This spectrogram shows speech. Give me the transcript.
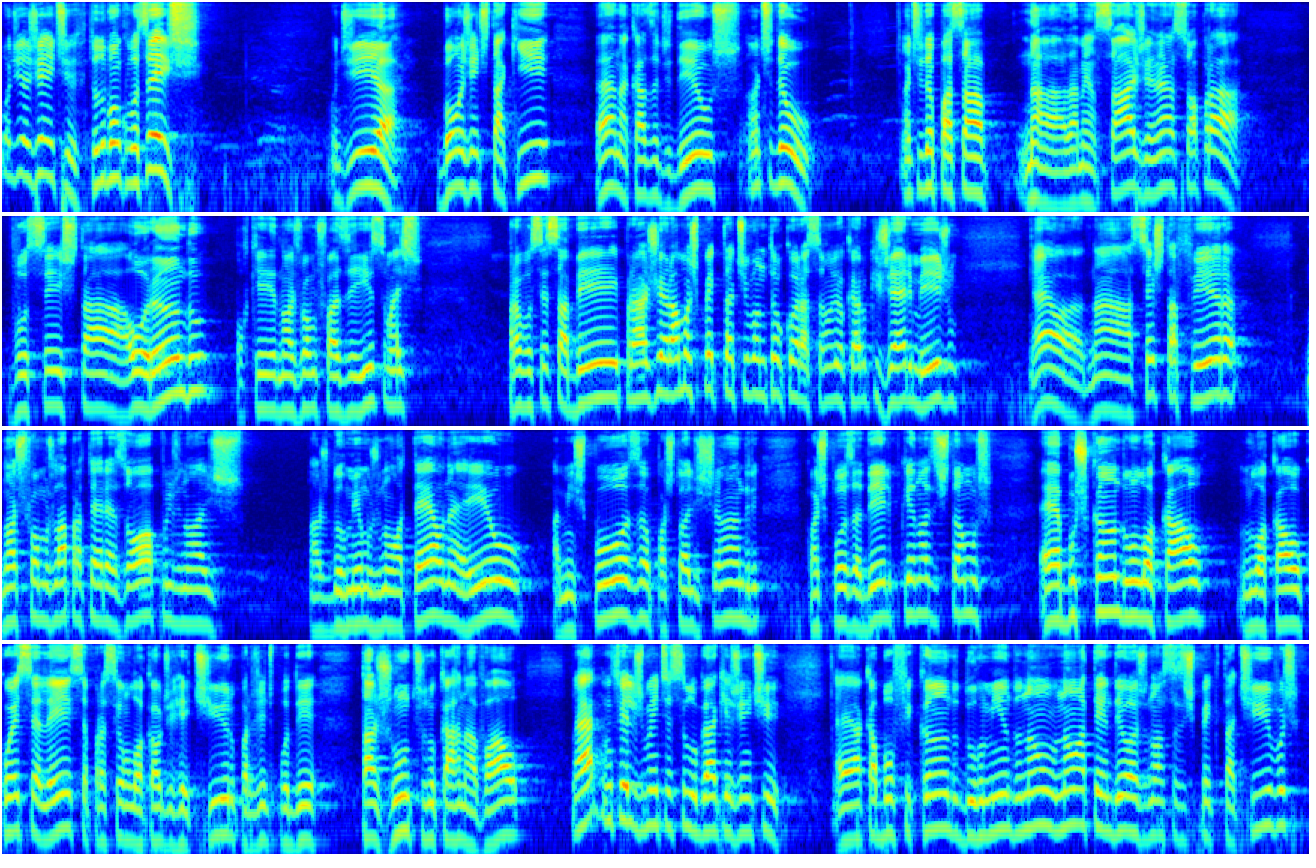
Bom dia, gente. Tudo bom com vocês? Bom dia. Bom a gente estar aqui é, na casa de Deus. Antes de eu, antes de eu passar na, na mensagem, né, só para você estar orando, porque nós vamos fazer isso, mas para você saber e para gerar uma expectativa no teu coração, eu quero que gere mesmo. É, ó, na sexta-feira, nós fomos lá para Teresópolis, nós, nós dormimos num hotel, né, eu, a minha esposa, o pastor Alexandre, com a esposa dele, porque nós estamos é, buscando um local, um local com excelência para ser um local de retiro, para a gente poder estar juntos no carnaval. Né? Infelizmente, esse lugar que a gente é, acabou ficando, dormindo, não, não atendeu às nossas expectativas,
